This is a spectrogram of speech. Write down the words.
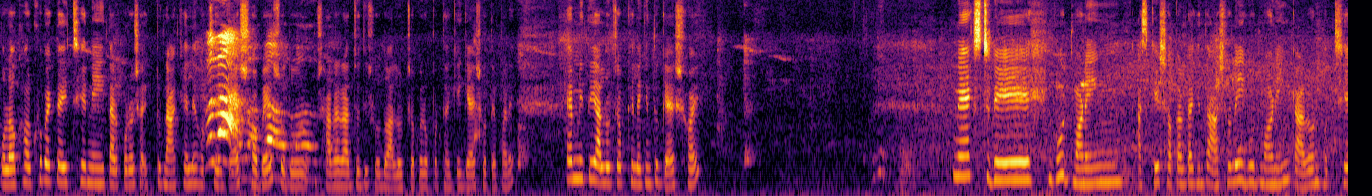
পোলাও খাওয়ার খুব একটা ইচ্ছে নেই, তারপরেও সা- একটু না খেলে হচ্ছে গ্যাস হবে, শুধু সারা রাত যদি শুধু আলুর চপের ওপর থাকে গ্যাস হতে পারে। এমনিতেই আলুর চপ খেলে কিন্তু গ্যাস হয়। নেক্সট ডে গুড মর্নিং আজকে সকালটা কিন্তু আসলেই গুড মর্নিং কারণ হচ্ছে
